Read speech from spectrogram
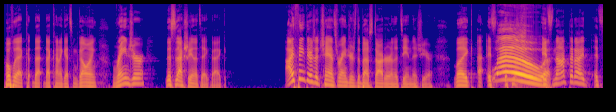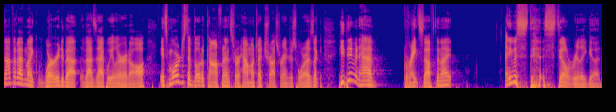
hopefully that that that kind of gets him going. Ranger, this is actually in the take bag. I think there's a chance Ranger's the best starter on the team this year. Like uh, it's Whoa! It's not, it's not that I it's not that I'm like worried about about Zack Wheeler at all. It's more just a vote of confidence for how much I trust Ranger Suarez. Like he didn't even have great stuff tonight, and he was st- still really good.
